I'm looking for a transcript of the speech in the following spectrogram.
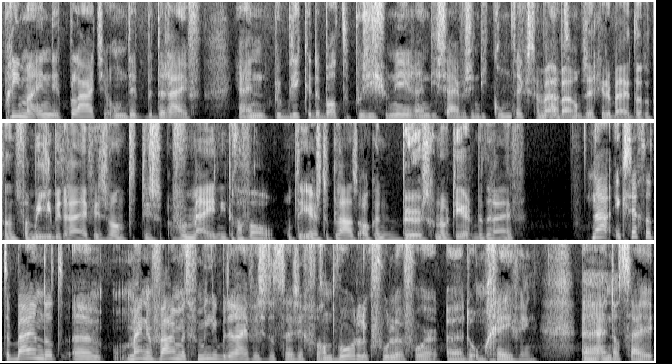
prima in dit plaatje om dit bedrijf ja, in het publieke debat te positioneren en die cijfers in die context te en plaatsen. waarom zeg je erbij dat het een familiebedrijf is? Want het is voor mij in ieder geval op de eerste plaats ook een beursgenoteerd bedrijf. Nou, ik zeg dat erbij omdat uh, mijn ervaring met familiebedrijven is dat zij zich verantwoordelijk voelen voor uh, de omgeving. Uh, en dat zij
